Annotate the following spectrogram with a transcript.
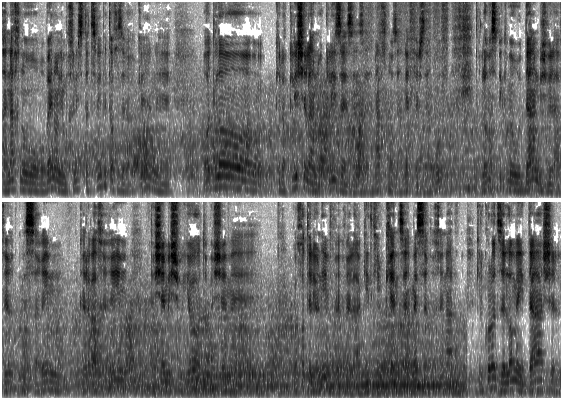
אנחנו, רובנו, אני מכניס את עצמי בתוך זה, כן? Uh, עוד לא, כאילו הכלי שלנו, הכלי זה, זה, זה אנחנו, זה הנפש, זה הגוף, לא מספיק מעודן בשביל להעביר מסרים כאלה ואחרים בשם ישויות או בשם אה, כוחות עליונים ו- ולהגיד כאילו כן, זה המסר וכן הלאה. כאילו כל עוד זה לא מידע של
